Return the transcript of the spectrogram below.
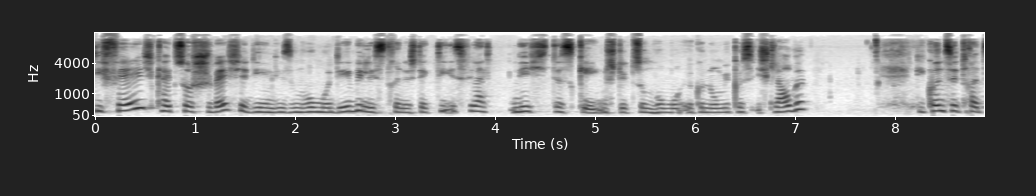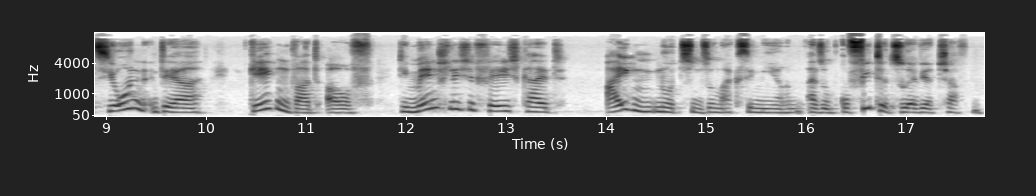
Die Fähigkeit zur Schwäche, die in diesem Homo debilis drin steckt, die ist vielleicht nicht das Gegenstück zum Homo economicus. Ich glaube, die Konzentration der Gegenwart auf die menschliche Fähigkeit, Eigennutzen zu maximieren, also Profite zu erwirtschaften,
